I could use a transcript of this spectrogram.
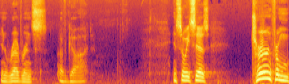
and reverence of God. And so he says, turn from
